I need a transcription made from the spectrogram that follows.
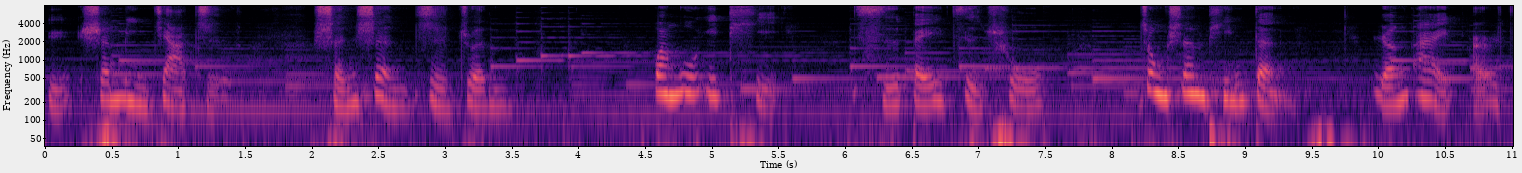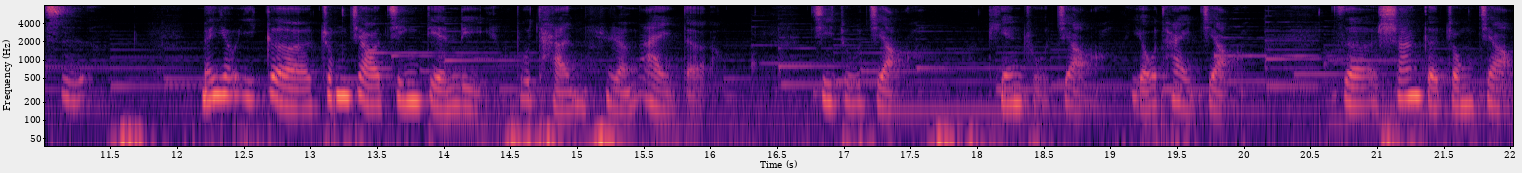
与生命价值，神圣至尊，万物一体。慈悲自出，众生平等，仁爱而治。没有一个宗教经典里不谈仁爱的。基督教、天主教、犹太教这三个宗教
